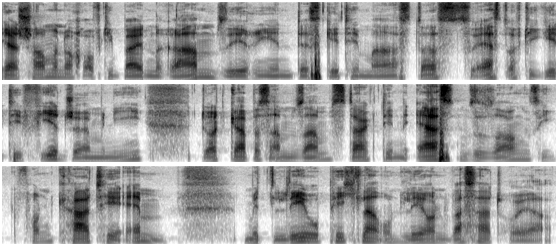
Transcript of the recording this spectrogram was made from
Ja, schauen wir noch auf die beiden Rahmenserien des GT Masters. Zuerst auf die GT4 Germany. Dort gab es am Samstag den ersten Saisonsieg von KTM mit Leo Pichler und Leon Wasserteuer.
